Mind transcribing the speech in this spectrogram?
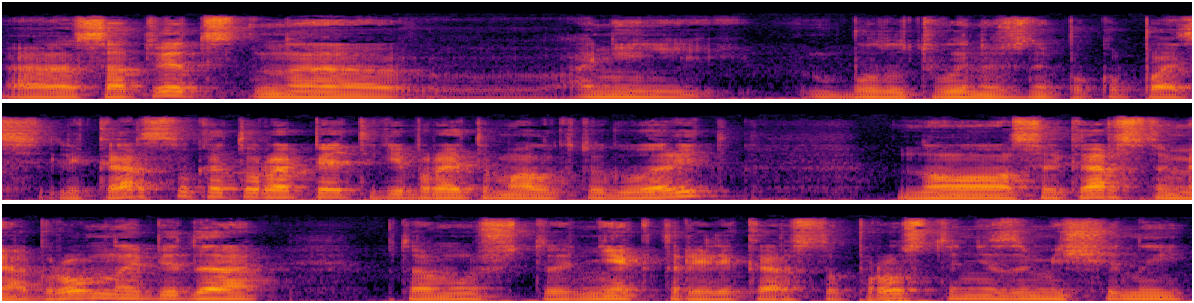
А, соответственно, они будут вынуждены покупать лекарства, которые, опять-таки, про это мало кто говорит. Но с лекарствами огромная беда, потому что некоторые лекарства просто не замещены.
